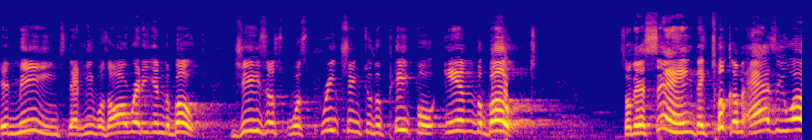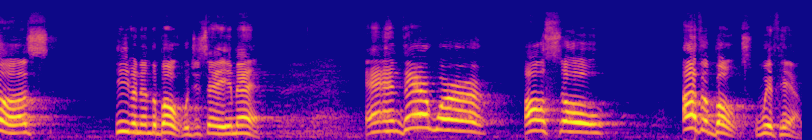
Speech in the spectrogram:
It means that he was already in the boat. Jesus was preaching to the people in the boat. So they're saying they took him as he was, even in the boat. Would you say amen? amen? And there were also other boats with him.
